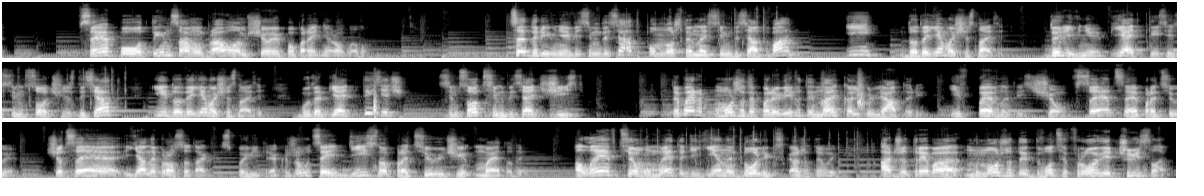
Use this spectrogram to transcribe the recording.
Все по тим самим правилам, що і попередньо робимо. Це дорівнює 80 помножте на 72 і додаємо 16. Дорівнює 5760 і додаємо 16. Буде 5776. Тепер можете перевірити на калькуляторі і впевнитись, що все це працює. Що це я не просто так з повітря кажу, це дійсно працюючі методи. Але в цьому методі є недолік, скажете ви. Адже треба множити двоцифрові числа.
